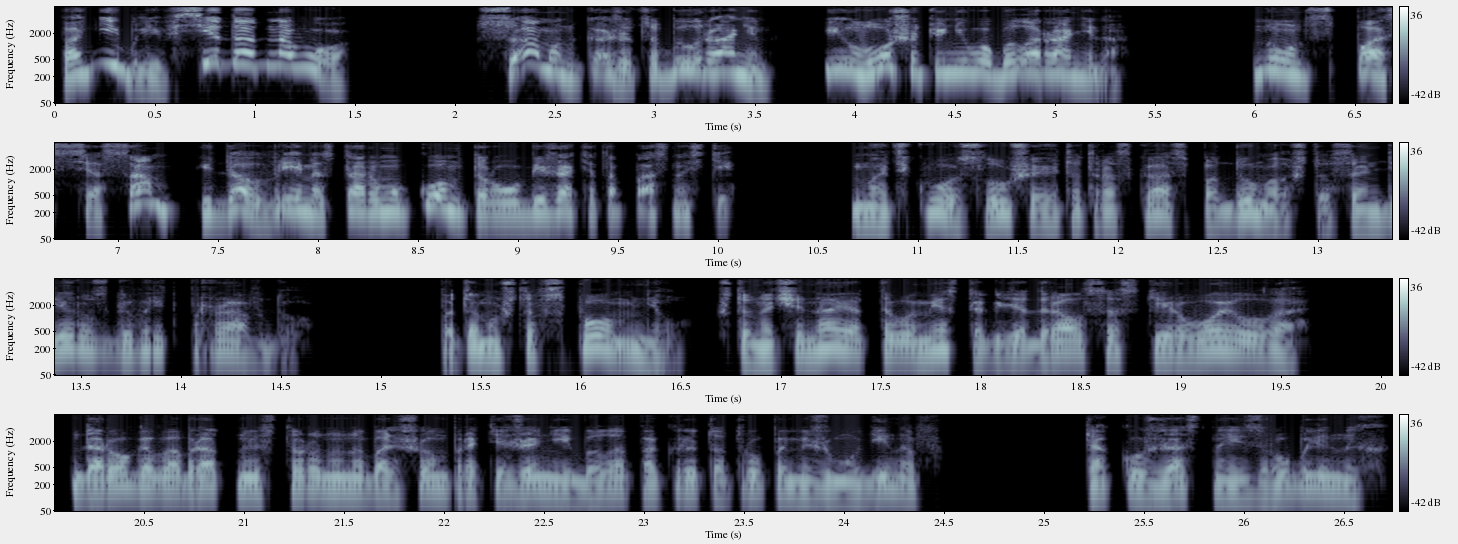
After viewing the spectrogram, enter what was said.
погибли все до одного. Сам он, кажется, был ранен, и лошадь у него была ранена. Но он спасся сам и дал время старому комтору убежать от опасности. Матько, слушая этот рассказ, подумал, что Сандерус говорит правду потому что вспомнил, что, начиная от того места, где дрался с Кирвойла, дорога в обратную сторону на большом протяжении была покрыта трупами жмудинов, так ужасно изрубленных,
